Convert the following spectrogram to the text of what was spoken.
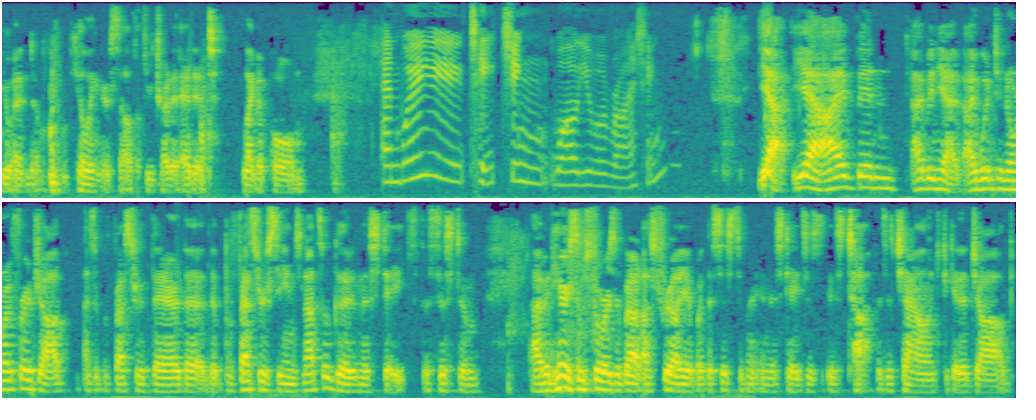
you'll end up killing yourself if you try to edit like a poem. and were you teaching while you were writing? Yeah, yeah, I've been, I've been, yeah, I went to Norway for a job as a professor there. The the professor scene's not so good in the states. The system, I've been hearing some stories about Australia, but the system in the states is, is tough. It's a challenge to get a job,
